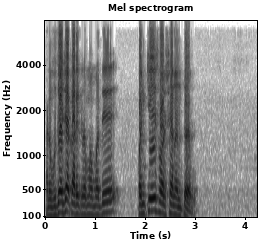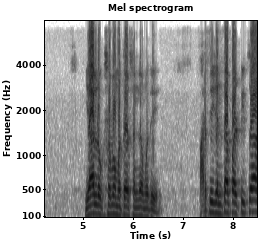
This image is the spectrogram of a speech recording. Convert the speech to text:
आणि उद्याच्या कार्यक्रमामध्ये पंचेचाळीस वर्षानंतर या लोकसभा मतदारसंघामध्ये भारतीय जनता पार्टीचा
